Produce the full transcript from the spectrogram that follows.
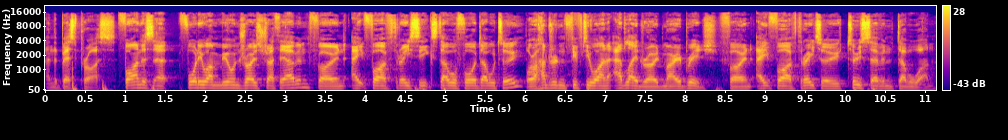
and the best price. Find us at 41 Milnes Road, Strathalbyn, phone 8536 4422 or 151 Adelaide Road, Murray Bridge, phone 8532 2711.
